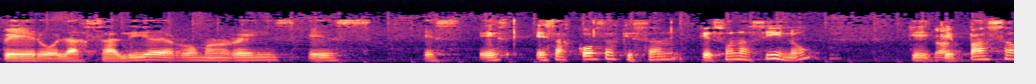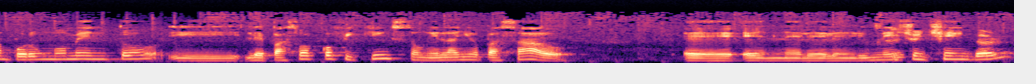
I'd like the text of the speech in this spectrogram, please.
pero la salida de Roman Reigns es, es, es esas cosas que son, que son así, ¿no? Que, que, pasan por un momento y le pasó a Kofi Kingston el año pasado. Eh, en el, Elimination Chamber,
